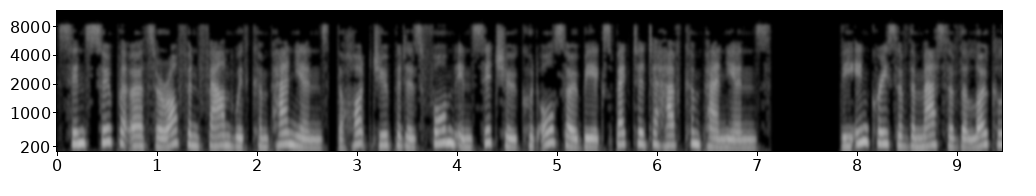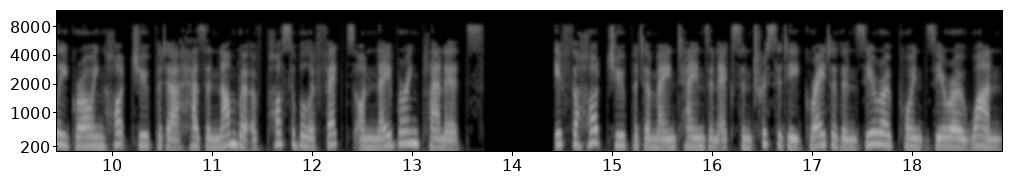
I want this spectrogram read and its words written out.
Since super-Earths are often found with companions, the hot Jupiters formed in situ could also be expected to have companions. The increase of the mass of the locally growing hot Jupiter has a number of possible effects on neighboring planets. If the hot Jupiter maintains an eccentricity greater than 0.01,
